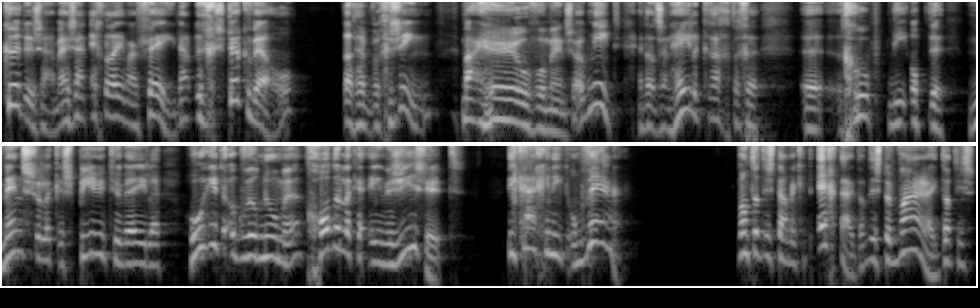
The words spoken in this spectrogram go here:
kudde zijn. Wij zijn echt alleen maar vee. Nou, een stuk wel. Dat hebben we gezien. Maar heel veel mensen ook niet. En dat is een hele krachtige uh, groep die op de menselijke, spirituele, hoe je het ook wil noemen, goddelijke energie zit. Die krijg je niet omver. Want dat is namelijk het echtheid, dat is de waarheid, dat is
